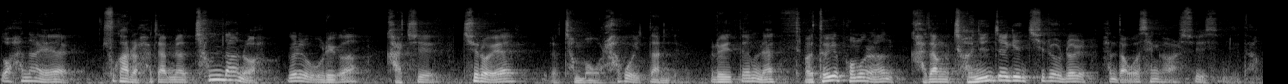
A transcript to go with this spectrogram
또 하나의 추가를 하자면 첨단의학을 우리가 같이 치료에 접목을 하고 있다는 점. 그렇기 때문에 어떻게 보면은 가장 전인적인 치료를 한다고 생각할 수 있습니다.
